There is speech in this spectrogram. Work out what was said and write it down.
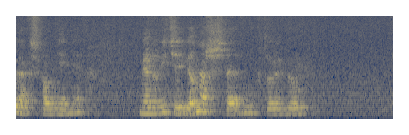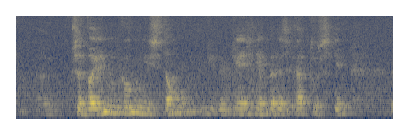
jak wspomnienie. Mianowicie Jonasz Stern, który był e, przedwojennym komunistą, więźniem Berezy Kartuskiej. E,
